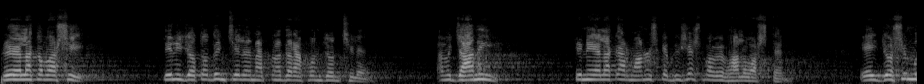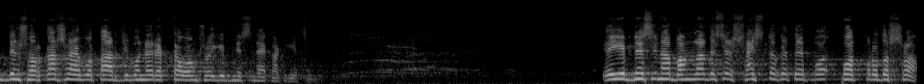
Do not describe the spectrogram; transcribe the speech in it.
প্রিয় এলাকাবাসী, তিনি যতদিন ছিলেন আপনাদের আপনজন ছিলেন। আমি জানি তিনি এলাকার মানুষকে বিশেষভাবে ভালোবাসতেন। এই জসিমউদ্দিন সরকার সাহেবও তার জীবনের একটা অংশ ইবনে সিনায় কাটিয়েছেন। এই ইবনে সিনা বাংলাদেশের স্বাস্থ্যক্ষেত্রে প- পথ প্রদর্শক।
